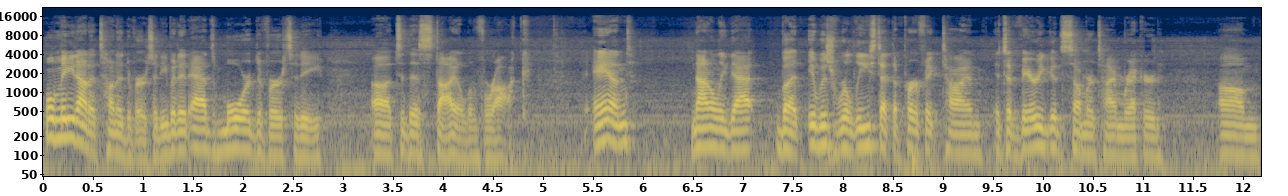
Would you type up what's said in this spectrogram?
Well, maybe not a ton of diversity, but it adds more diversity uh, to this style of rock. And not only that, but it was released at the perfect time. It's a very good summertime record. Um,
